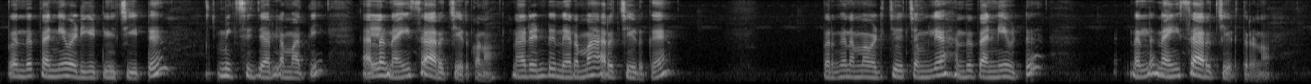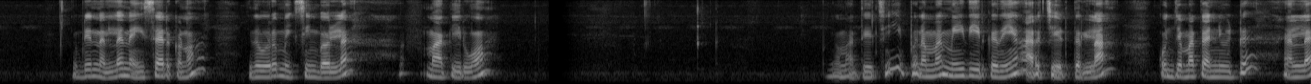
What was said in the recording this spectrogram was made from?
இப்போ இந்த தண்ணியை வடிகட்டி வச்சுக்கிட்டு மிக்ஸி ஜாரில் மாற்றி நல்லா நைஸாக அரைச்சி எடுக்கணும். நான் ரெண்டு நிறமாக அரைச்சி எடுக்கேன். பாருங்கள் நம்ம வடித்து வச்சோம் இல்லையா? அந்த தண்ணியை விட்டு நல்லா நைஸாக அரைச்சி எடுத்துடணும். இப்படி நல்லா நைஸாக இருக்கணும். இதை ஒரு மிக்சிங் பவுலில் மாற்றிடுவோம். மாற்றி வச்சு இப்போ நம்ம மீதி இருக்கிறதையும் அரைச்சி எடுத்துடலாம். கொஞ்சமாக தண்ணி விட்டு நல்லா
